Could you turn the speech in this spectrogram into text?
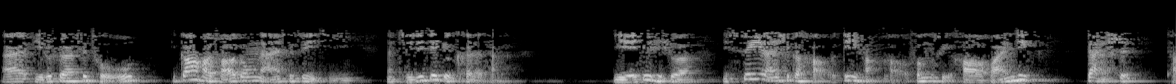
哎，比如说是土。刚好朝东南是最吉，那直接就克了它了。也就是说，你虽然是个好地方、好风水、好环境，但是它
